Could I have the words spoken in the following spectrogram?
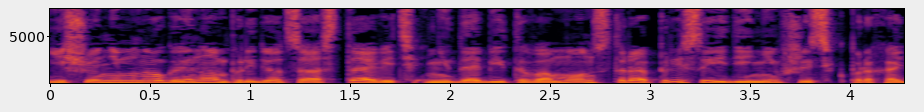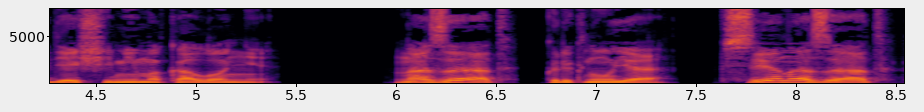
Еще немного, и нам придется оставить недобитого монстра, присоединившись к проходящей мимо колонне. «Назад!» – крикнул я. «Все назад!»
